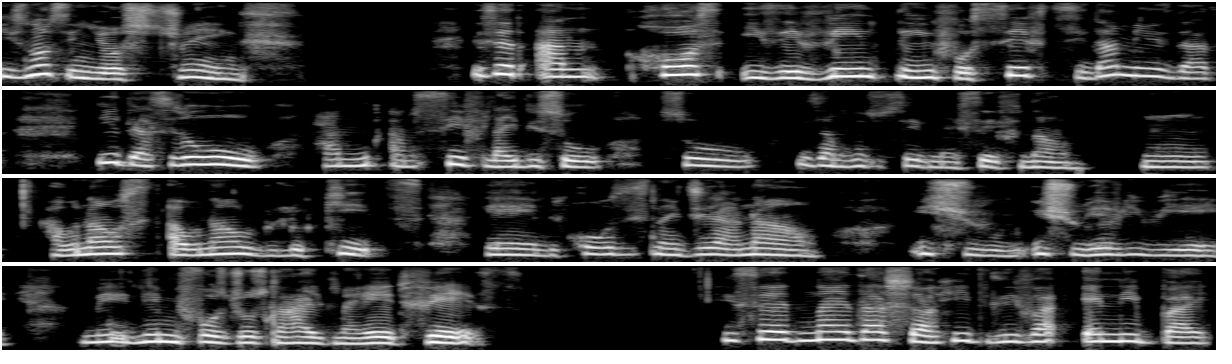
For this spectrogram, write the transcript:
is not in your strength. He said, and horse is a vain thing for safety. That means that he that said, Oh, I'm I'm safe like this, so so this I'm going to save myself now. Mm, I will now I will now relocate eh, because it's Nigeria now issue issue everywhere. May, let me first just hide my head first. He said, Neither shall he deliver any by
